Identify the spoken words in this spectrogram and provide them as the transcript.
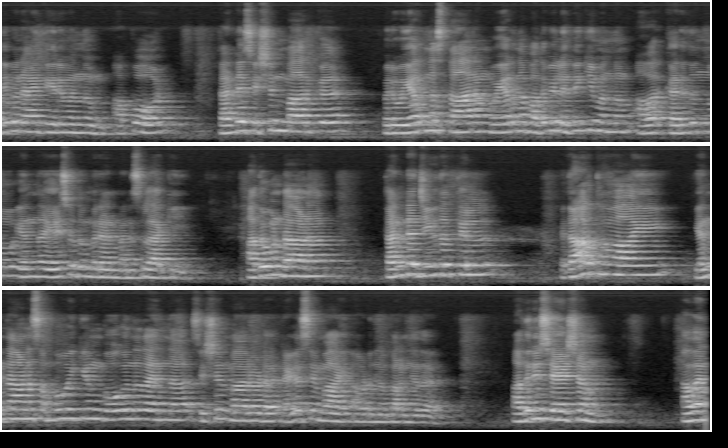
അധിപനായി തീരുമെന്നും അപ്പോൾ തന്റെ ശിഷ്യന്മാർക്ക് ഒരു ഉയർന്ന സ്ഥാനം ഉയർന്ന പദവി ലഭിക്കുമെന്നും അവർ കരുതുന്നു എന്ന് യേശുദമ്പുരാൻ മനസ്സിലാക്കി. അതുകൊണ്ടാണ് തന്റെ ജീവിതത്തിൽ യഥാർത്ഥമായി എന്താണ് സംഭവിക്കാൻ പോകുന്നത് എന്ന് ശിഷ്യന്മാരോട് രഹസ്യമായി അവിടുന്ന് പറഞ്ഞത്. അതിനുശേഷം അവൻ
